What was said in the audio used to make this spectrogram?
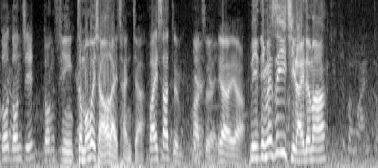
东东京，东京怎么会想要来参加？白沙的袜子 Yeah, 呀呀，你你们是一起来的吗？去日本玩，走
